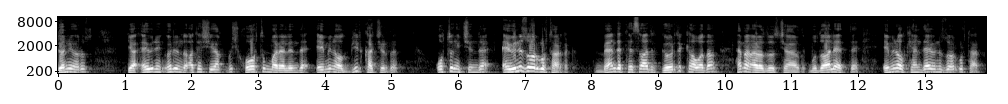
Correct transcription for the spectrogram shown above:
Dönüyoruz. Ya evinin önünde ateşi yakmış. Hortum var elinde. Emin ol bir kaçırdı. Otun içinde evini zor kurtardık. Ben de tesadüf gördük ki havadan hemen aradığımız çağırdık. Müdahale etti. Emin ol kendi evini zor kurtardık.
